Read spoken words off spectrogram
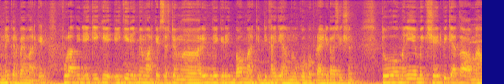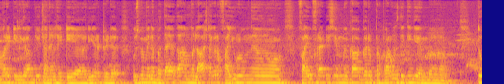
नहीं, कर पाया मार्केट। पूरा दिन एक ही के एक ही रेंज में मार्केट सिस्टम रेंज एक रेंज बाउंड मार्केट दिखाई दिया हम लोग को फ्राइडे का सेक्शन तो मैंने एक शेयर भी किया था हमारे टेलीग्राम जो चैनल है रियर ट्रेडर उसमें मैंने बताया था हम लास्ट अगर फाइव फाइव फ्राइडे का अगर परफॉर्मेंस देखेंगे तो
